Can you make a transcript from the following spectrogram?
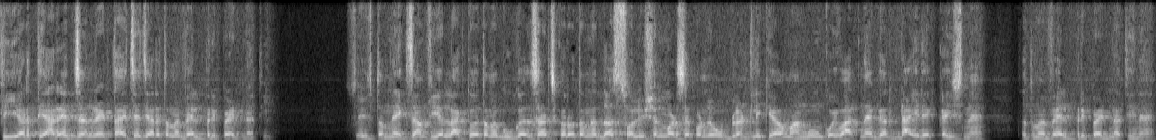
ફિયર ત્યારે જ જનરેટ થાય છે જ્યારે તમે વેલ પ્રિપેર્ડ નથી. સો ઇફ તમને એક્ઝામ ફિયર લાગતું હોય, તમે ગૂગલ સર્ચ કરો, તમને દસ સોલ્યુશન મળશે. પણ જો હું બ્લન્ટલી કહેવા માંગુ, હું કોઈ વાતને અગર ડાયરેક્ટ કહીશ ને, તો તમે વેલ પ્રિપેર્ડ નથી ને,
